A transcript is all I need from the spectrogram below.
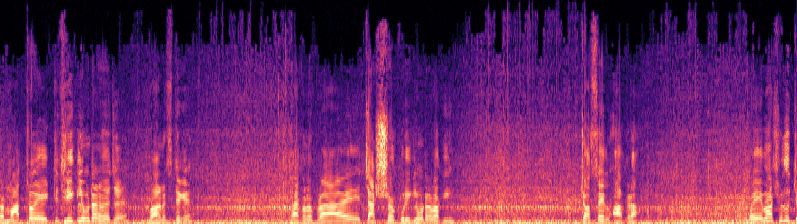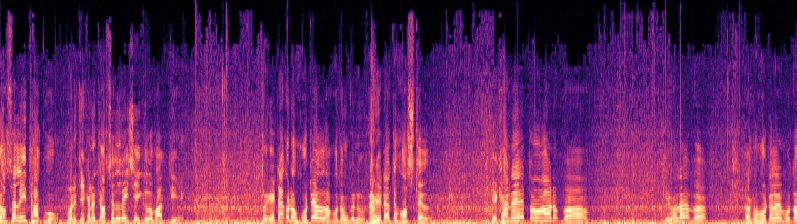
আর মাত্র এইটটি থ্রি কিলোমিটার হয়েছে বারাণসী থেকে। এখনও প্রায় চারশো কুড়ি কিলোমিটার বাকি। জসেল আগ্রা। ওই এবার শুধু জসেলেই থাকব। মানে যেখানে জসেল নেই সেইগুলো বাদ দিয়ে। তো এটা কোনো হোটেল না, প্রথম কিন্তু। এটা হচ্ছে হস্টেল। এখানে তোমার কি বলে ওরকম হোটেলের মতো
